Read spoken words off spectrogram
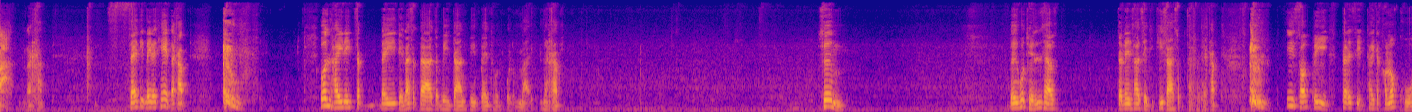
บาทนะครับเศรษฐกิจในประเทศนะครับหุ้นไทยใน ในแต่ละสัปดาห์จะมีการเปลี่ยนแปลงผลผลใหม่นะครับ ซึ่งโดยพูดถึงแถวจะเน้นทางเศรษฐกิจที่สาสนใจนะครับ อีสองปีตลาดสิทธิ์ไทยจะเคารพขัว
